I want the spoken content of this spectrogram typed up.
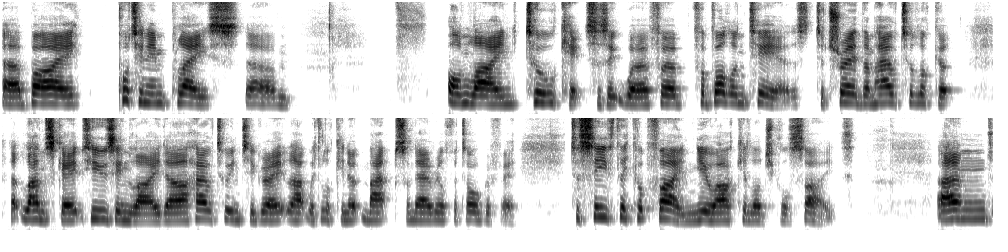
uh, by putting in place um, online toolkits, as it were, for, for volunteers to train them how to look at, at landscapes using LIDAR, how to integrate that with looking at maps and aerial photography to see if they could find new archaeological sites. And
